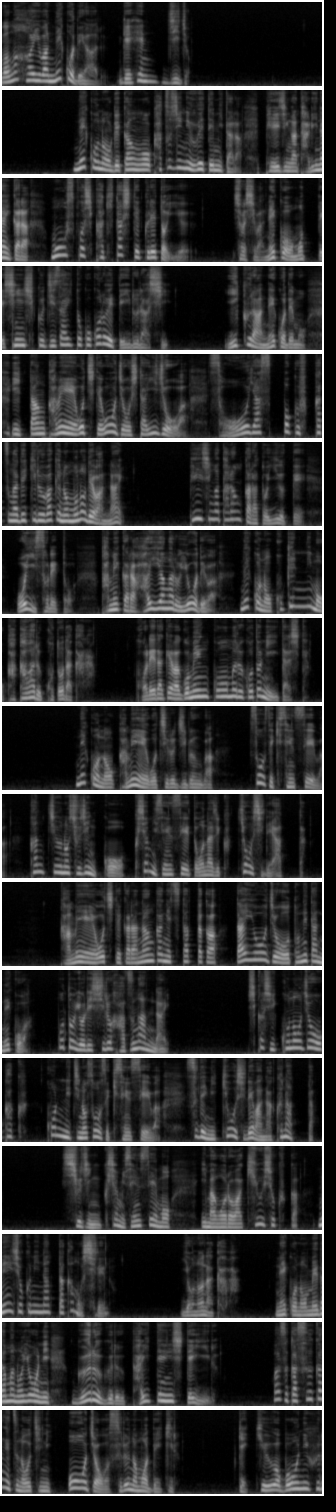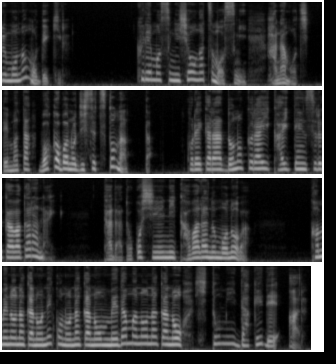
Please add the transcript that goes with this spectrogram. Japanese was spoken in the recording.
我が輩は猫である。下辺次女。猫の下巻を活字に植えてみたらページが足りないからもう少し書き足してくれという。諸子は猫を持って伸縮自在と心得ているらしい。いくら猫でも一旦亀へ落ちて往生した以上はそう安っぽく復活ができるわけのものではない。ページが足らんからというておいそれと亀から這い上がるようでは猫の保険にも関わることだからこれだけはごめん被ることにいたした。猫の亀へ落ちる自分は漱石先生は漢中の主人公くしゃみ先生と同じく教師であった。亀へ落ちてから何ヶ月経ったか大往生を遂げた猫は元より知るはずがない。しかしこの序を書く今日の漱石先生はすでに教師ではなくなった。主人くしゃみ先生も今頃は給食か免職になったかもしれぬ世の中は猫の目玉のようにぐるぐる回転しているわずか数ヶ月のうちに往生するのもできる月給を棒に振るものもできる暮れも過ぎ正月も過ぎ花も散ってまた若葉の実説となった。これからどのくらい回転するかわからない。ただとこしえに変わらぬものは亀の中の猫の中の目玉の中の瞳だけである。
